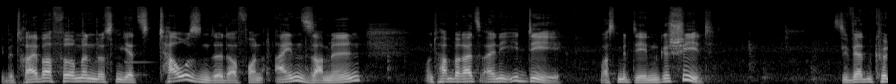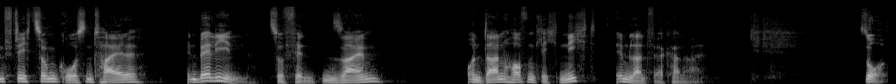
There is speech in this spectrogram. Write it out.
Die Betreiberfirmen müssen jetzt Tausende davon einsammeln und haben bereits eine Idee, was mit denen geschieht. Sie werden künftig zum großen Teil in Berlin zu finden sein und dann hoffentlich nicht im Landwehrkanal. So,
